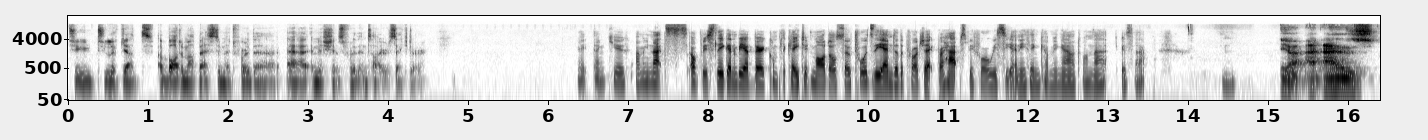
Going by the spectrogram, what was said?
to to look at a bottom-up estimate for the uh, emissions for the entire sector. Great, thank you. I mean, that's obviously going to be a very complicated model. So towards the end of the project, perhaps before we see anything coming out on that, is that? Hmm. Yeah, as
